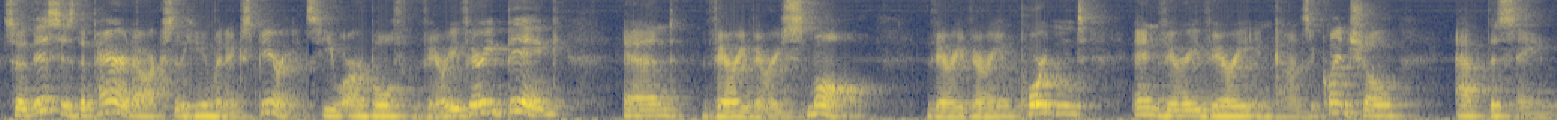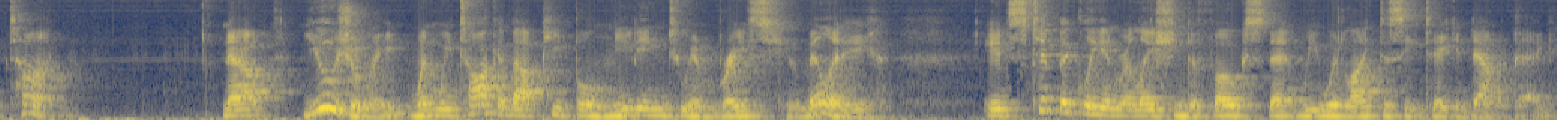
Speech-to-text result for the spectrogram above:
So, this is the paradox of the human experience. You are both very, very big and very, very small very, very important, and very, very inconsequential at the same time. Now, usually, when we talk about people needing to embrace humility, it's typically in relation to folks that we would like to see taken down a peg.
